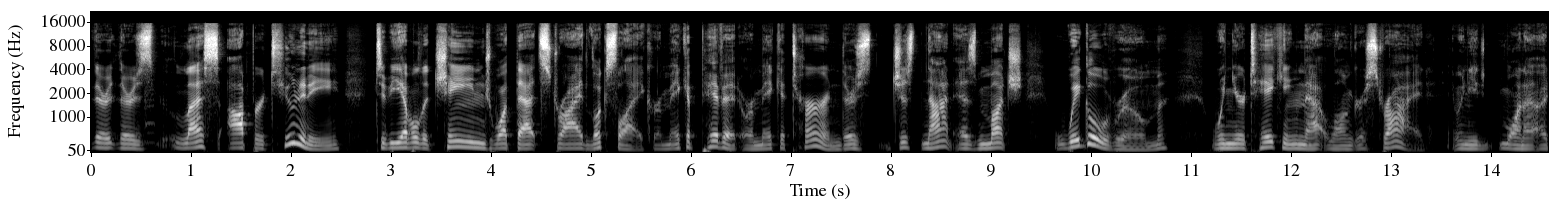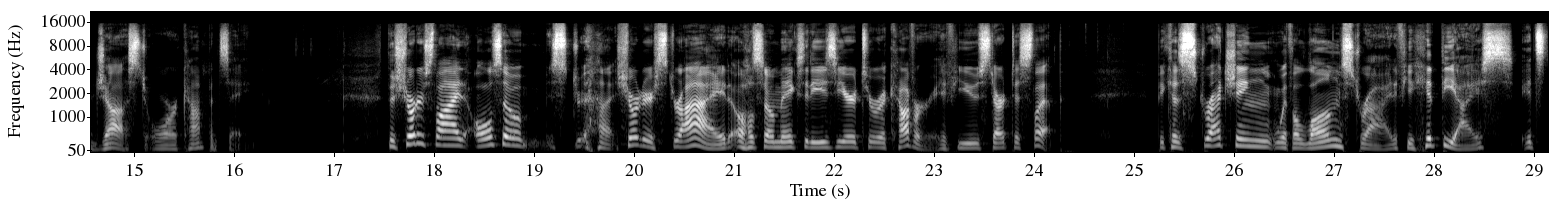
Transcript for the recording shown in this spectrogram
there there's less opportunity to be able to change what that stride looks like or make a pivot or make a turn there's just not as much wiggle room when you're taking that longer stride when you want to adjust or compensate the shorter slide also shorter stride also makes it easier to recover if you start to slip because stretching with a long stride, if you hit the ice, it's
